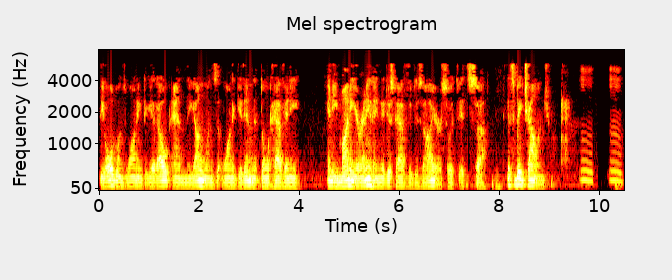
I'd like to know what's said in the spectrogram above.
the old ones wanting to get out and the young ones that want to get in that don't have any any money or anything they just have the desire so it's it's uh, it's a big challenge mm, mm.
